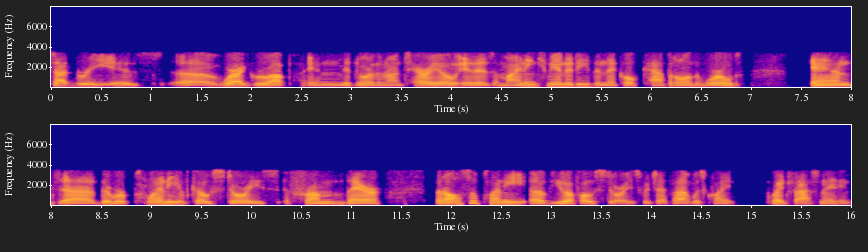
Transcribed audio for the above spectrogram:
Sudbury is uh, where I grew up in mid northern Ontario. It is a mining community, the nickel capital of the world, and uh, there were plenty of ghost stories from there but also plenty of UFO stories, which I thought was quite quite fascinating.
